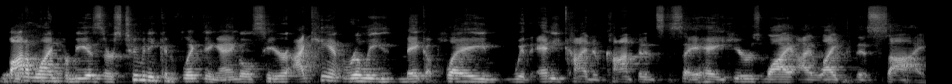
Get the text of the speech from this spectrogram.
bottom line for me is there's too many conflicting angles here. I can't really make a play with any kind of confidence to say, hey, here's why I like this side.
